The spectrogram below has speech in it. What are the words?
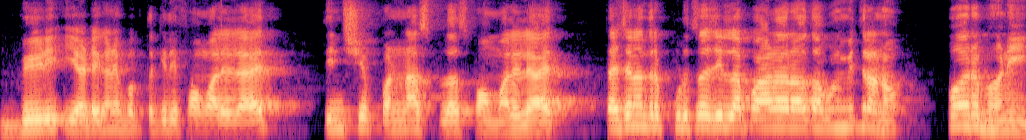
बीड या ठिकाणी फक्त किती फॉर्म आलेले आहेत? तीनशे पन्नास प्लस फॉर्म आलेले आहेत. त्याच्यानंतर पुढचा जिल्हा पाहणार आहोत आपण मित्रांनो परभणी.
